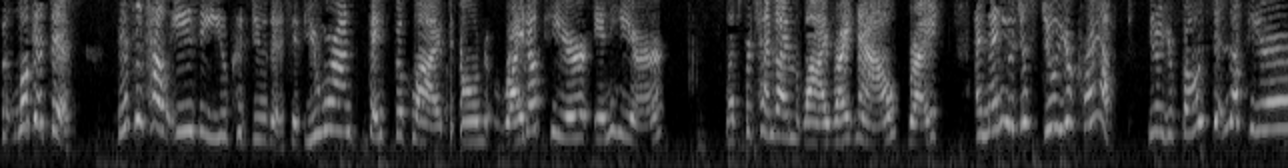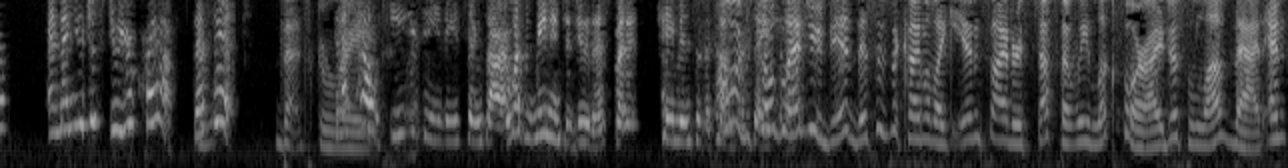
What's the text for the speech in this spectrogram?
but look at this. This is how easy you could do this. If you were on Facebook Live, phone right up here in here. Let's pretend I'm live right now, right? And then you just do your craft. You know, your phone's sitting up here, and then you just do your craft. That's it. That's great. That's how easy these things are. I wasn't meaning to do this, but it came into the conversation. Oh, I'm so glad you did. This is the kind of like insider stuff that we look for. I just love that. And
